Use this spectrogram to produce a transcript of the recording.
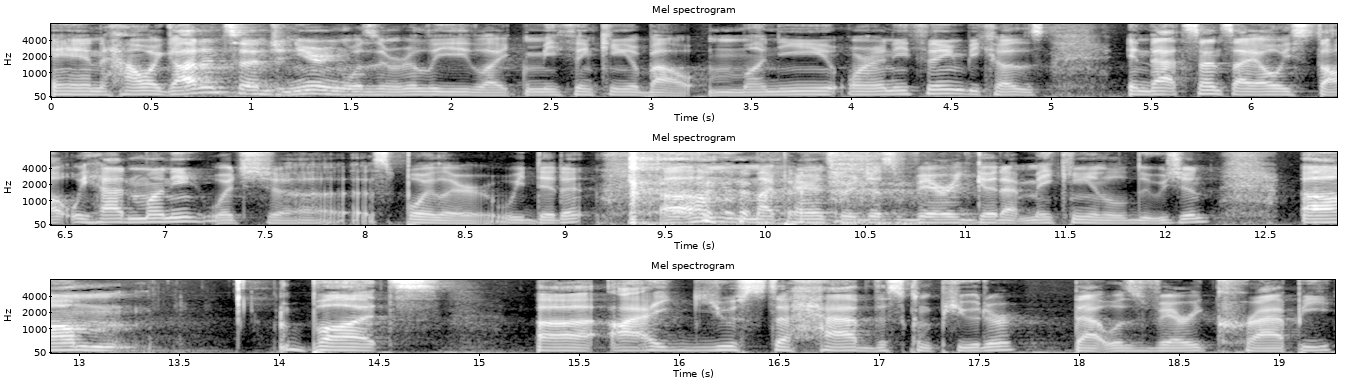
And how I got into engineering wasn't really like me thinking about money or anything because in that sense, I always thought we had money, which uh, spoiler, we didn't. Um, my parents were just very good at making an illusion. Um, but uh, I used to have this computer that was very crappy.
